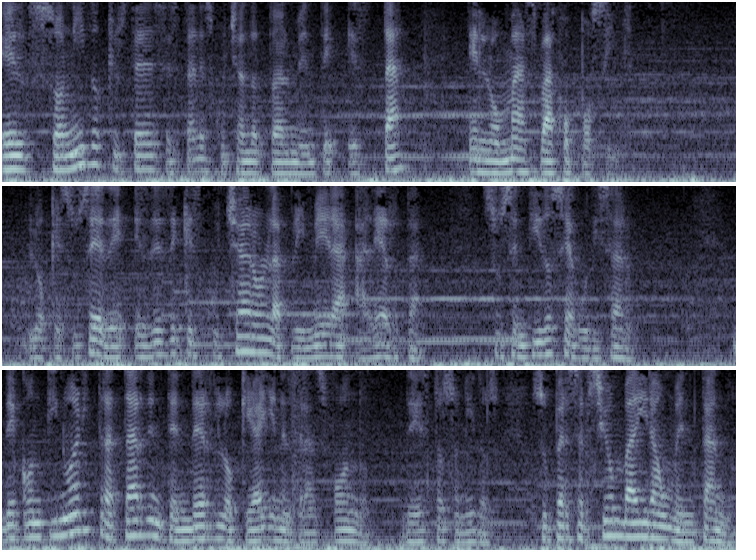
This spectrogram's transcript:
El sonido que ustedes están escuchando actualmente está en lo más bajo posible. Lo que sucede es desde que escucharon la primera alerta, sus sentidos se agudizaron. De continuar y tratar de entender lo que hay en el trasfondo de estos sonidos, su percepción va a ir aumentando,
